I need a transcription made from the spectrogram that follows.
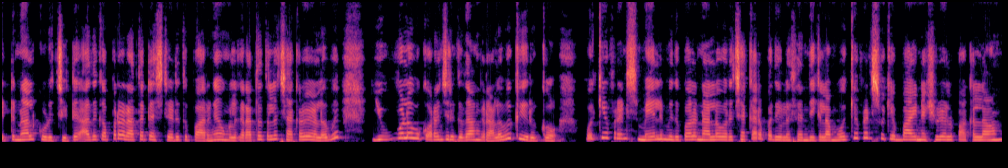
எட்டு நாள் குடிச்சிட்டு அதுக்கப்புறம் ரத்த டெஸ்ட் எடுத்து பாருங்கள் உங்களுக்கு ரத்தத்தில் சர்க்கரை அளவு இவ்வளவு குறைஞ்சிருக்குதாங்கிற அளவுக்கு இருக்கும். ஓகே ஃப்ரெண்ட்ஸ் மேலும் இது போல் நல்ல ஒரு சக்கரை பதிவில் சந்திக்கலாம். Okay friends okay bye next வீடியோவில் பார்க்கலாம்.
